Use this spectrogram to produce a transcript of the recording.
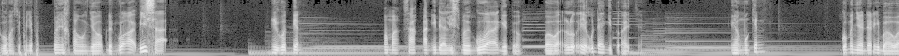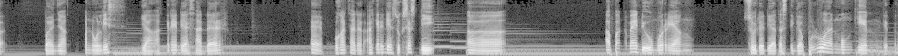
Gue masih punya banyak tanggung jawab dan gue nggak bisa ngikutin memaksakan idealisme gue gitu bahwa lu ya udah gitu aja. Yang mungkin gue menyadari bahwa banyak penulis yang akhirnya dia sadar eh bukan sadar akhirnya dia sukses di uh, apa namanya di umur yang sudah di atas 30-an mungkin gitu.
